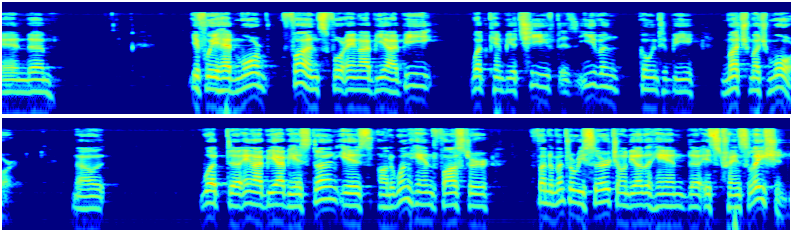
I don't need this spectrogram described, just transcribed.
And um, if we had more funds for NIBIB, what can be achieved is even going to be much, much more. Now, what uh, NIBIB has done is, on the one hand, foster fundamental research, on the other hand, uh, its translation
